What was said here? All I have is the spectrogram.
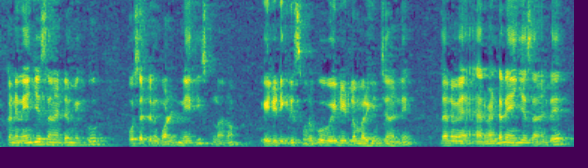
ఇక్కడ నేను ఏం చేశానంటే మీకు ఓ సర్టెన్ క్వాంటిటీ నెయ్యి తీసుకున్నాను. ఎయిటీ డిగ్రీస్ వరకు వేడి నీటిలో మరిగించానండి. దాన్ని వె- వెంటనే ఏం చేశానంటే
